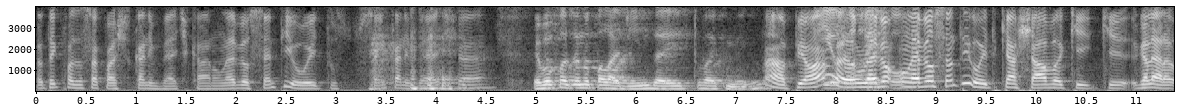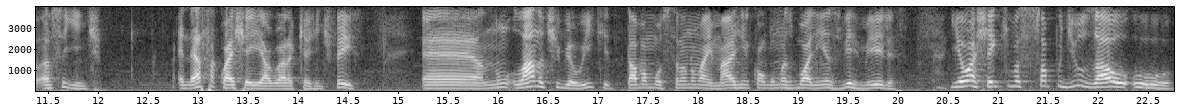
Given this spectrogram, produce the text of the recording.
Eu tenho que fazer essa quest do canivete, cara. Um level 108 sem canivete é. Eu vou fazendo o paladin, daí tu vai comigo. Não, pior é um level, um level 108 que achava que, que. Galera, é o seguinte. É nessa quest aí agora que a gente fez. É, no- lá no Tibia Wiki tava mostrando uma imagem com algumas bolinhas vermelhas. E eu achei que você só podia usar o, o,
